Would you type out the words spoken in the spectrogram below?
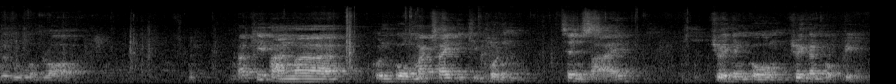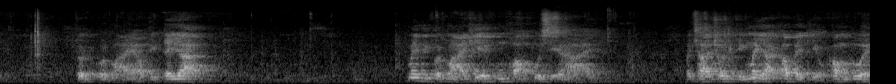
the rule of law ครับที่ผ่านมาคนโกงมักใช้อิทธิพลเส้นสาย ช่วยกันโกง ช่วยกันปกปิดจนกฎหมายเอาผิดได้ยาก ไม่มีกฎหมายที่คุ้มครองผู้เสียหาย ประชาชนจึงไม่อยากเข้าไปเกี่ยวข้องด้วย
